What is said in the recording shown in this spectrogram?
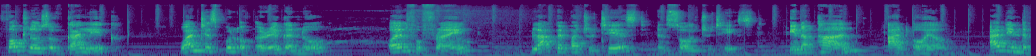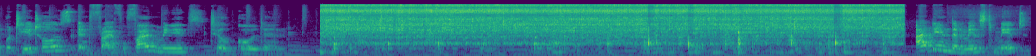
4 cloves of garlic, 1 teaspoon of oregano, oil for frying, black pepper to taste, and salt to taste. In a pan, add oil. Add in the potatoes and fry for 5 minutes till golden. Add in the minced meat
